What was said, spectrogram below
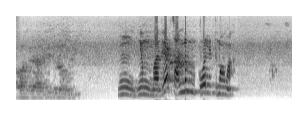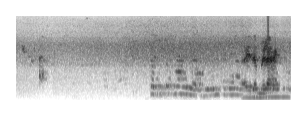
ಅವಾಗ ಇದ್ರು ಹ್ಮ್ ನಿಮ್ ಮದ್ವೆ ಸಣ್ಣ ಕೋಲ್ ಇತ್ತು ಮಾಮ ಇದನ್ನ ಬೆಳೆ ಹಾಕಿದ್ರು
